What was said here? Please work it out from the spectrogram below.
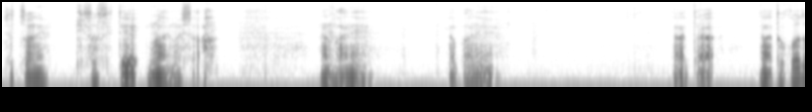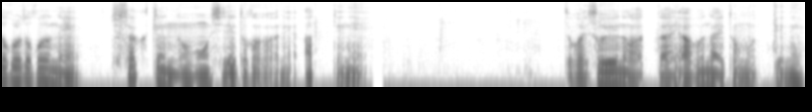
ー、ちょっとね、着させてもらいました。なんかね、やっぱね、だったら、だからところどころどころね、著作権の申し出とかがね、あってね、とかそういうのがあったら危ないと思ってね、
